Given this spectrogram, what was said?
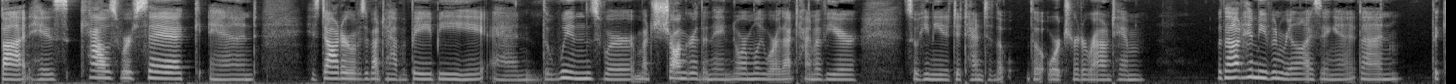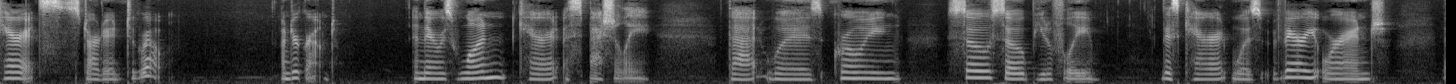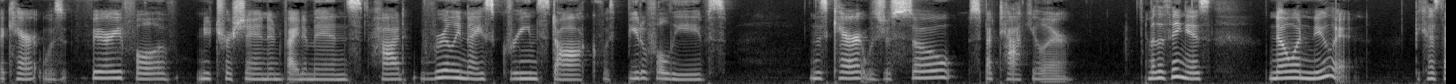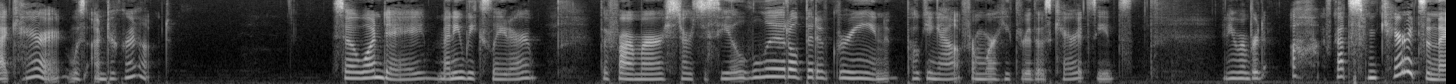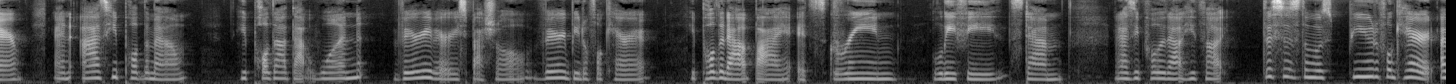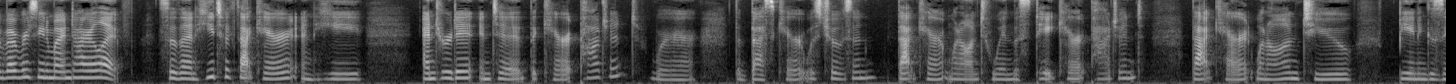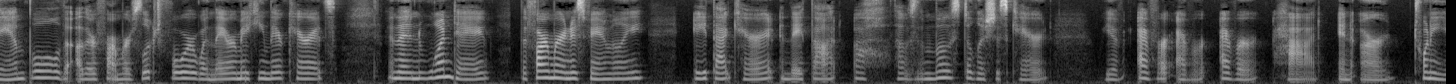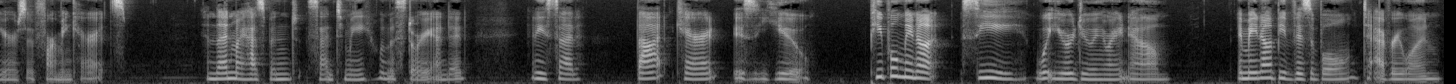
but his cows were sick and his daughter was about to have a baby, and the winds were much stronger than they normally were that time of year. So he needed to tend to the, the orchard around him. Without him even realizing it, then the carrots started to grow underground. And there was one carrot especially that was growing so, so beautifully. This carrot was very orange. The carrot was very full of nutrition and vitamins, had really nice green stalk with beautiful leaves. And this carrot was just so spectacular. But the thing is, no one knew it because that carrot was underground. So one day, many weeks later, the farmer starts to see a little bit of green poking out from where he threw those carrot seeds. And he remembered, oh, I've got some carrots in there. And as he pulled them out, he pulled out that one very, very special, very beautiful carrot. He pulled it out by its green, leafy stem And as he pulled it out, he thought, This is the most beautiful carrot I've ever seen in my entire life. So then he took that carrot and he entered it into the carrot pageant where the best carrot was chosen. That carrot went on to win the state carrot pageant. That carrot went on to be an example that other farmers looked for when they were making their carrots. And then one day, the farmer and his family ate that carrot and they thought, oh, that was the most delicious carrot we have ever, ever, ever had in our 20 years of farming carrots. And then my husband said to me when the story ended, and he said, That carrot is you. People may not see what you are doing right now. It may not be visible to everyone,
